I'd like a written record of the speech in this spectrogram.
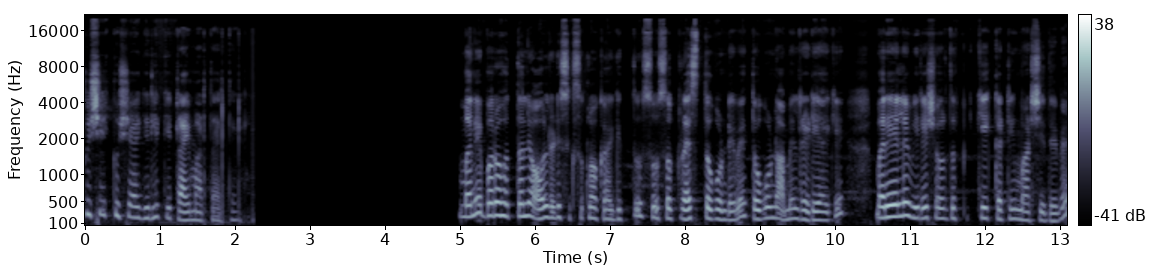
ಖುಷಿ ಖುಷಿಯಾಗಿರಲಿಕ್ಕೆ ಟ್ರೈ ಮಾಡ್ತಾ ಇರ್ತೇವೆ. ಮನೆ ಬರೋ ಹೊತ್ತಲ್ಲಿ ಆಲ್ರೆಡಿ ಸಿಕ್ಸ್ ಓ ಕ್ಲಾಕ್ ಆಗಿತ್ತು. ಸೊ ಸ್ವಲ್ಪ ರೆಸ್ಟ್ ತೊಗೊಂಡೇವೆ. ತೊಗೊಂಡು ಆಮೇಲೆ ರೆಡಿಯಾಗಿ ಮನೆಯಲ್ಲೇ ವೀರೇಶ್ ಅವ್ರದ್ದು ಕೇಕ್ ಕಟ್ಟಿಂಗ್ ಮಾಡಿಸಿದ್ದೇವೆ.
